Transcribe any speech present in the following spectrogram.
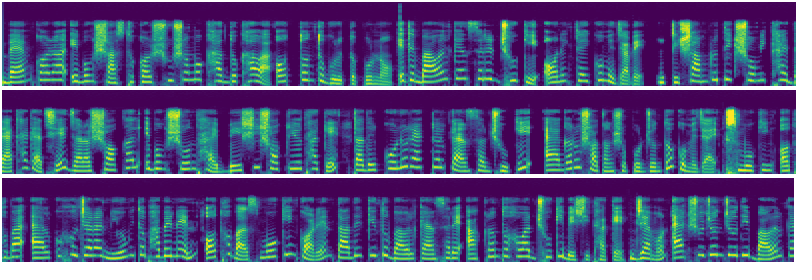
ব্যায়াম করা এবং স্বাস্থ্যকর সুষম খাদ্য খাওয়া অত্যন্ত গুরুত্বপূর্ণ। এতে বাওয়াল ক্যান্সারের ঝুঁকি অনেকটাই কমে যাবে। একটি সাম্প্রতিক সমীক্ষায় দেখা গেছে, যারা সকাল এবং সন্ধ্যায় বেশি সক্রিয় থাকে, তাদের কোলোরেক্টাল ক্যান্সার ঝুঁকি এগারো শতাংশ পর্যন্ত কমে যায়। স্মোকিং অথবা অ্যালকোহল যারা নিয়মিতভাবে নেন অথবা স্মোকিং করেন, তাদের কিন্তু বাওয়াল ক্যান্সারে আক্রান্ত হওয়ার ঝুঁকি বেশি থাকে। যেমন, একশো জন যদি বাওয়াল ক্যান্সারে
